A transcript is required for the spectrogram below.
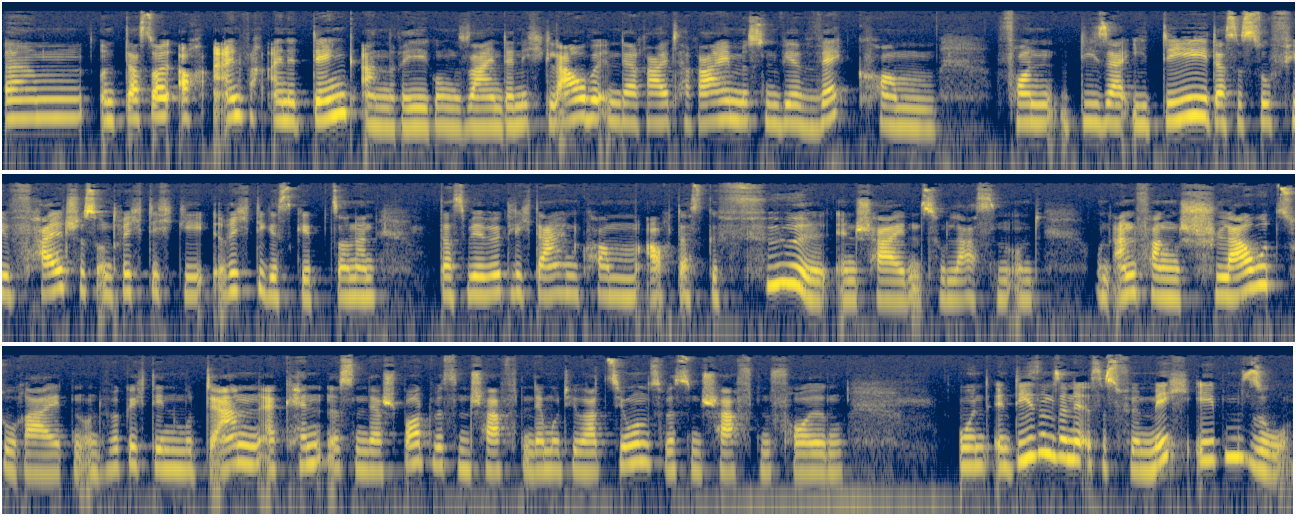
Ähm, und das soll auch einfach eine Denkanregung sein, denn ich glaube, in der Reiterei müssen wir wegkommen von dieser Idee, dass es so viel Falsches und richtig, Richtiges gibt, sondern dass wir wirklich dahin kommen, auch das Gefühl entscheiden zu lassen und und anfangen schlau zu reiten und wirklich den modernen Erkenntnissen der Sportwissenschaften, der Motivationswissenschaften folgen. Und in diesem Sinne ist es für mich eben so,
